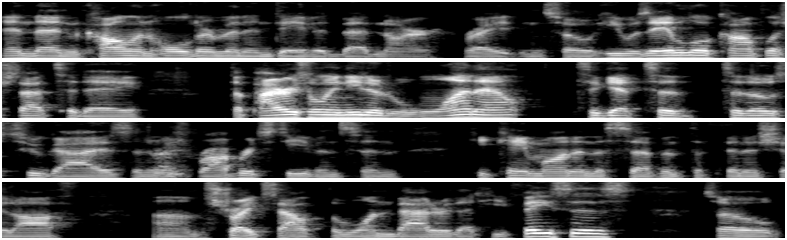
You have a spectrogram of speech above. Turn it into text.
and then Colin Holderman and David Bednar, right? And so he was able to accomplish that today. The Pirates only needed one out to get to to those two guys, and it was Robert Stephenson. He came on in the seventh to finish it off. Um, strikes out the one batter that he faces. So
